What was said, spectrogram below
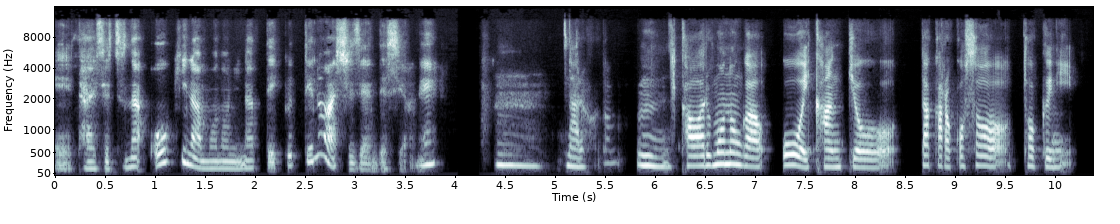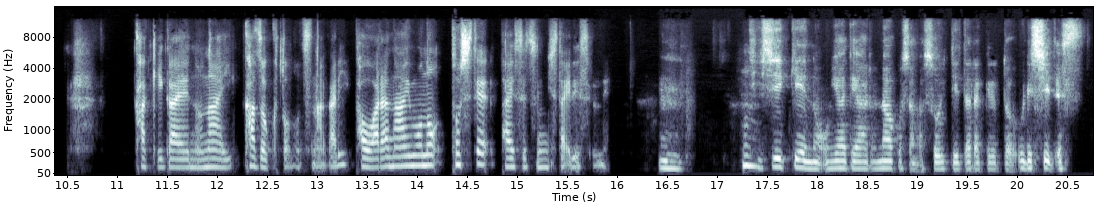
えー大切な大きなものになっていくっていうのは自然ですよね。うん、なるほど。うん、変わるものが多い環境だからこそ、特にかけがえのない家族とのつながり、変わらないものとして大切にしたいですよね。うん。うん TCK の親である直子さんがそう言っていただけると嬉しいです。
